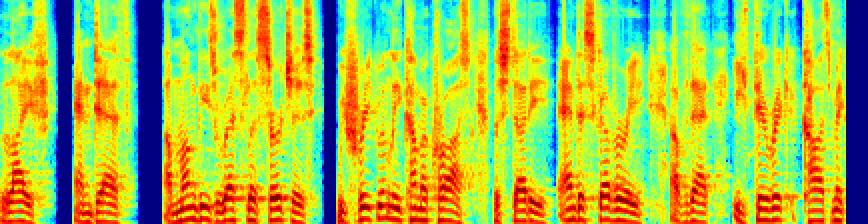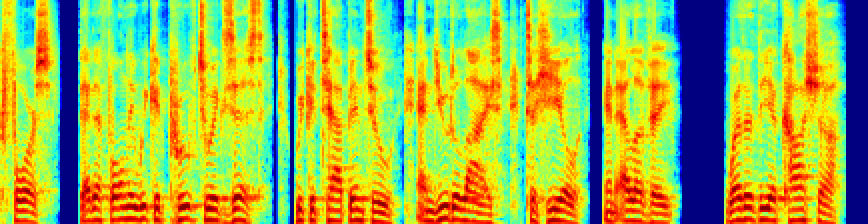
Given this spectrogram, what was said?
life, and death. Among these restless searches, we frequently come across the study and discovery of that etheric cosmic force that if only we could prove to exist, we could tap into and utilize to heal and elevate. Whether the Akasha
